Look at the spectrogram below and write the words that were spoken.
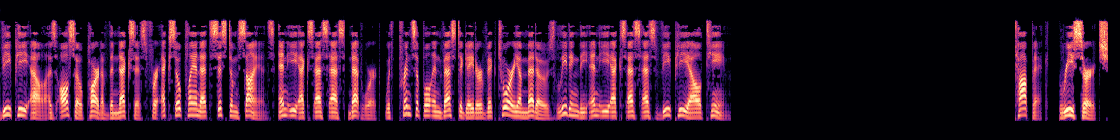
VPL is also part of the Nexus for Exoplanet System Science network, with principal investigator Victoria Meadows leading the NEXSS VPL team. Research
